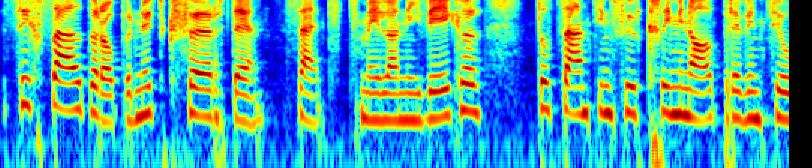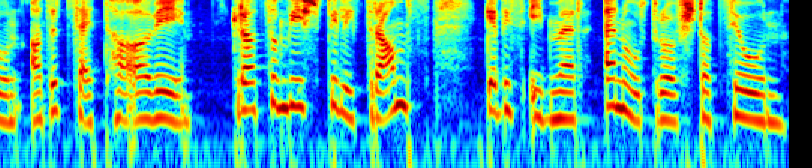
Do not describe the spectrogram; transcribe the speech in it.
sich selber aber nicht gefährden, sagt Melanie Wegel, Dozentin für Kriminalprävention an der ZHAW. Gerade zum Beispiel in Trams gibt es immer eine Notrufstation.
